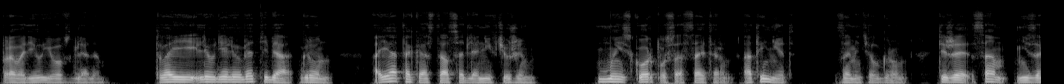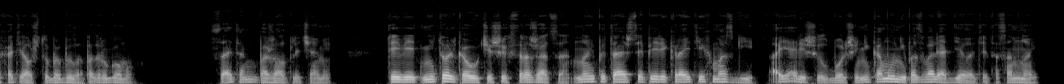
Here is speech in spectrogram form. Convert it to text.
проводил его взглядом. «Твои люди любят тебя, Грон, а я так и остался для них чужим. «Мы из корпуса, Сайтерн, а ты нет», — заметил Грон. «Ты же сам не захотел, чтобы было по-другому». Сайтерн пожал плечами. Ты ведь не только учишь их сражаться, но и пытаешься перекроить их мозги, а я решил больше никому не позволять делать это со мной.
